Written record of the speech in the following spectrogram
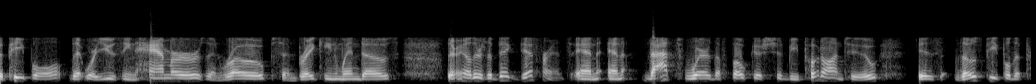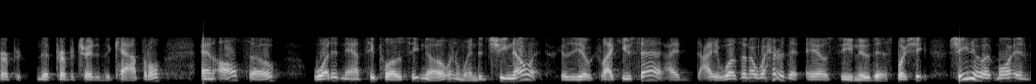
the people that were using hammers and ropes and breaking windows. There, you know, there's a big difference, and and that's where the focus should be put onto is those people that perp- that perpetrated the Capitol, and also what did Nancy Pelosi know and when did she know it? Because you know, like you said, I I wasn't aware that AOC knew this, but she she knew it more in,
